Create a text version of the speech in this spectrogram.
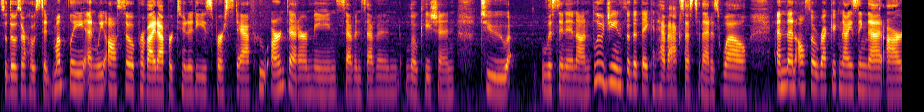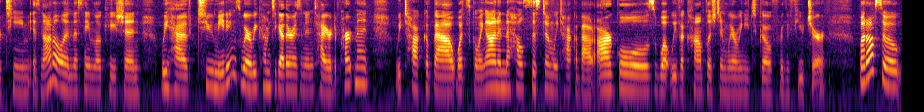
So, those are hosted monthly, and we also provide opportunities for staff who aren't at our main 7 7 location to listen in on BlueJeans so that they can have access to that as well. And then also recognizing that our team is not all in the same location. We have two meetings where we come together as an entire department. We talk about what's going on in the health system, we talk about our goals, what we've accomplished, and where we need to go for the future. But also,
